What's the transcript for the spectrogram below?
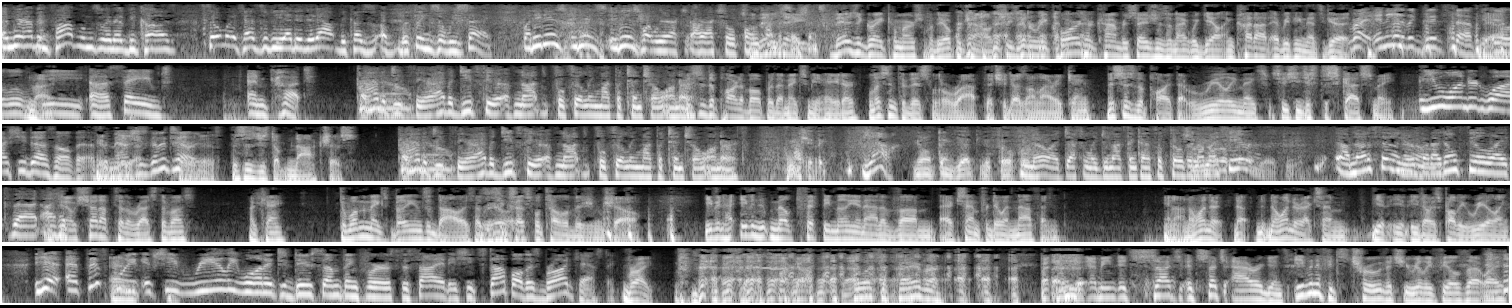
And we're having problems with it because so much has to be edited out because of the things that we say. But it is it is it is what we're act- our actual phone there's conversations. a, there's a great commercial for the Oprah channel. She's going to record her conversations tonight with Gayle and cut out everything that's good. Right, any of the good stuff Yeah. it will Right. be uh, saved and cut. I have a deep fear. I have a deep fear of not fulfilling my potential on Earth. This is the part of Oprah that makes me hate her. Listen to this little rap that she does on Larry King. This is the part that really makes... See, she just disgusts me. You wondered why she does all this, and now Yeah, she's going to tell you. is. This is just obnoxious. I have a deep fear. I have a deep fear of not fulfilling my potential on Earth. You're kidding. Yeah. You don't think yet you feel for No, I definitely do not think I fulfilled So it. Now, you're my a fear, failure, I'm not a failure, but I don't feel like that I You have know, shut up to the rest of us, okay? The woman makes billions of dollars, has a successful television show, even even milked 50 million out of um, XM for doing nothing. You know, no wonder no, no wonder XM, you, you you know, is probably reeling. Yeah, at this And- point, if she really wanted to do something for society, she'd stop all this broadcasting. Right. Do us a favor. But I mean, I mean, it's such it's such arrogance. Even if it's true that she really feels that way,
